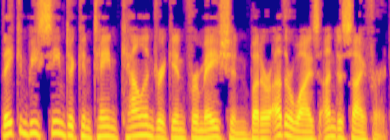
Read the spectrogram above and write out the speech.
They can be seen to contain calendric information but are otherwise undeciphered.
